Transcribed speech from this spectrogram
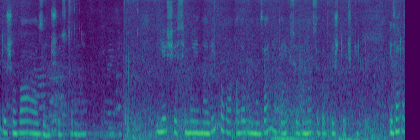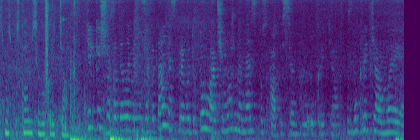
Душова з іншої сторони. Є ще сімейна віпова, але вона зайнята, їх всього навсього дві штучки. І зараз ми спускаємося в укриття. Тільки що задали мені запитання з приводу того, а чи можна не спускатися в укриття. В укриття ми е,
